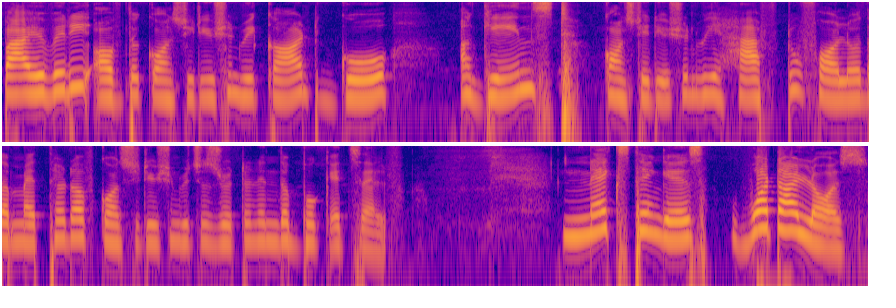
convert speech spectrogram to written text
bravery of the constitution we can't go against constitution we have to follow the method of constitution which is written in the book itself. Next thing is what are laws?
